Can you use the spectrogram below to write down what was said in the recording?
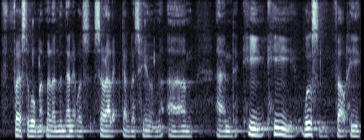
first of all, Macmillan, and then it was Sir Alec Douglas Home. Um, and he, he, Wilson, felt he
